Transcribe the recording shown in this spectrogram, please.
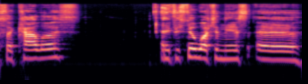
So Carlos, if you're still watching this, uh,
